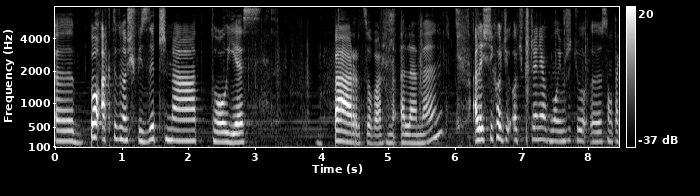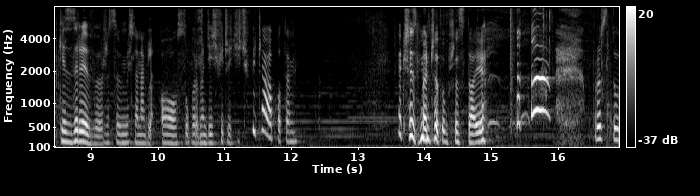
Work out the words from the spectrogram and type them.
E, Bo aktywność fizyczna to jest bardzo ważny element. Ale jeśli chodzi o ćwiczenia w moim życiu, y, są takie zrywy, że sobie myślę nagle, o super, będzie ćwiczyć i ćwiczę, a potem jak się zmęczę, to przestaję. Prostu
